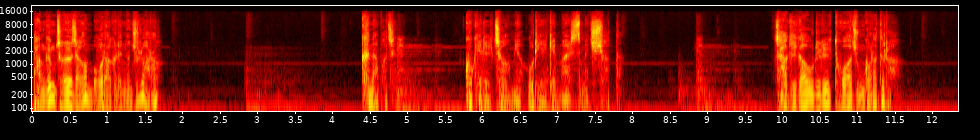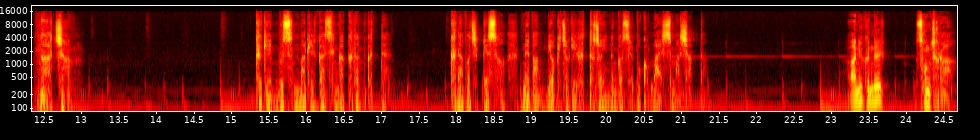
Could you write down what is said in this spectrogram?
방금 저 여자가 뭐라 그랬는 줄 알아? 큰아버지는 고개를 저으며 우리에게 말씀해 주셨다. 자기가 우리를 도와준 거라더라. 나 참, 그게 무슨 말일까 생각하던 그때 큰아버지께서 내 방 여기저기 흩어져 있는 것을 보고 말씀하셨다. 아니 근데 성철아,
